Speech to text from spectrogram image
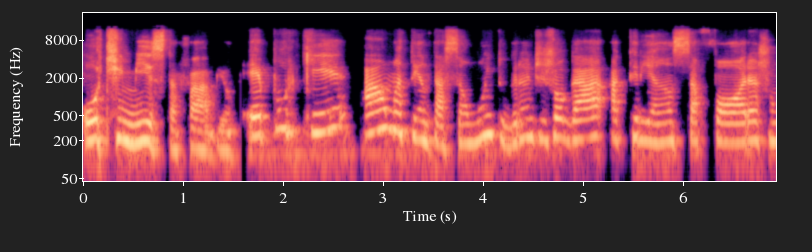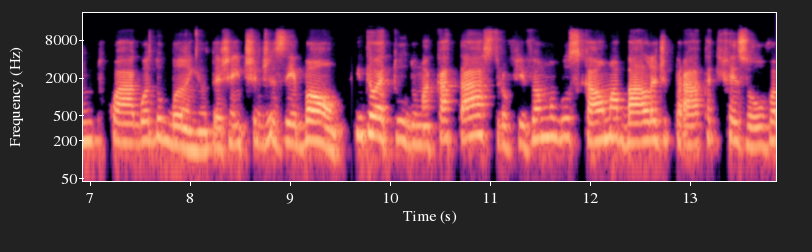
otimista, Fábio? É porque há uma tentação muito grande grande jogar a criança fora junto com a água do banho, da gente dizer, bom, então é tudo uma catástrofe, vamos buscar uma bala de prata que resolva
